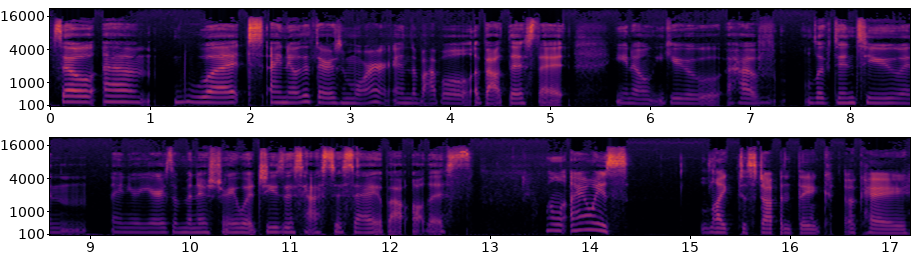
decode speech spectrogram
So, um, what I know that there's more in the Bible about this that you know you have looked into in in your years of ministry what Jesus has to say about all this. Well, I always like to stop and think, okay,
